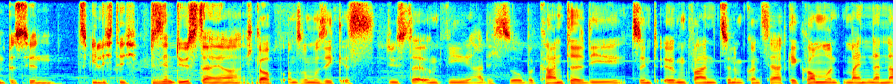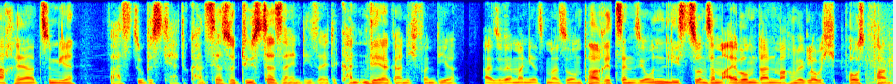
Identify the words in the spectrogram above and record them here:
ein bisschen zwielichtig. Bisschen düster, ja. Ich glaube, unsere Musik ist düster. Irgendwie hatte ich so Bekannte, die sind irgendwann zu einem Konzert gekommen und meinten dann nachher zu mir, was, du bist ja, du kannst ja so düster sein, die Seite kannten wir ja gar nicht von dir. Also wenn man jetzt mal so ein paar Rezensionen liest zu unserem Album, dann machen wir, glaube ich, Post-Punk.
